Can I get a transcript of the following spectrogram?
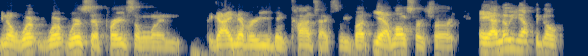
you know, where, where where's the appraisal when the guy never even contacts me? But yeah, long story short, hey, I know you have to go.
